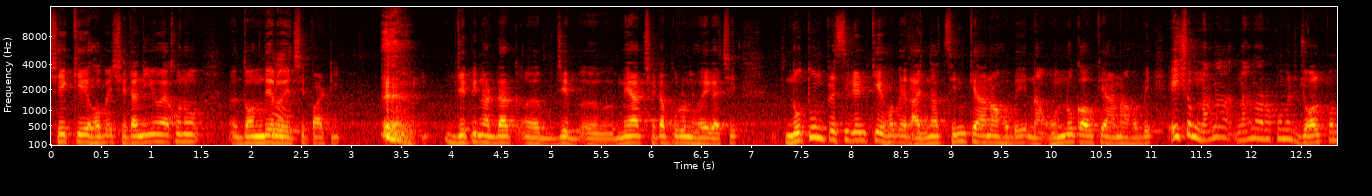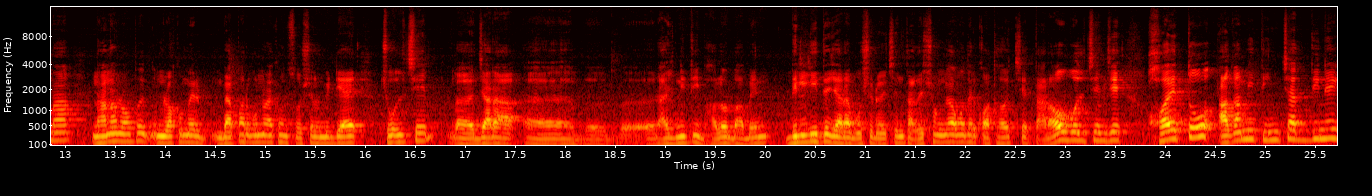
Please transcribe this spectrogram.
সে কে হবে সেটা নিয়েও এখনও দ্বন্দ্বে রয়েছে পার্টি। জেপি নাড্ডার যে মেয়াদ সেটা পূরণ হয়ে গেছে। নতুন প্রেসিডেন্ট কে হবে রাজনাথ সিংকে আনা হবে না অন্য কাউকে আনা হবে এইসব নানা নানা রকমের জল্পনা নানা রকম- রকমের ব্যাপারগুলো এখন সোশ্যাল মিডিয়ায় চলছে। যারা রাজনীতি ভালো ভাবেন দিল্লিতে যারা বসে রয়েছেন তাদের সঙ্গে আমাদের কথা হচ্ছে। তারাও বলছেন যে হয়তো আগামী তিন চার দিনে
